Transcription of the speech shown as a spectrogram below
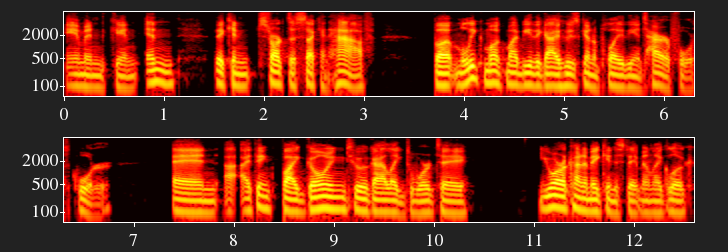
game and can end that can start the second half. But Malik Monk might be the guy who's going to play the entire fourth quarter. And I think by going to a guy like Duarte, you are kind of making a statement like, look,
